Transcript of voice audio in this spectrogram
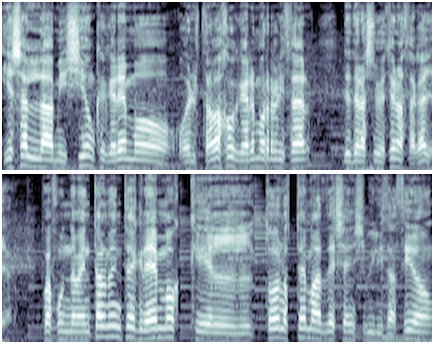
Y esa es la misión que queremos o el trabajo que queremos realizar desde la Asociación Azacaya. Pues fundamentalmente creemos que todos los temas de sensibilización,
